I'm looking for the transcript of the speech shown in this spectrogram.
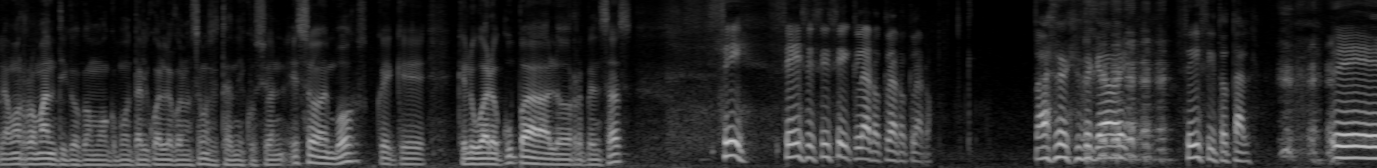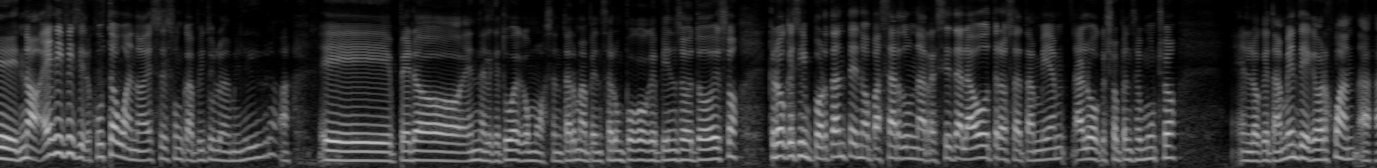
El amor romántico, como, como tal cual lo conocemos, está en discusión. ¿Eso en vos, qué, qué lugar ocupa, lo repensás? Sí, sí, sí, sí, sí, claro, claro, claro. Ah, se, quedaba ahí. Sí, sí, total. Eh, no, es difícil. Justo, bueno, ese es un capítulo de mi libro, ah, eh, pero en el que tuve como sentarme a pensar un poco qué pienso de todo eso. Creo que es importante no pasar de una receta a la otra, o sea, también algo que yo pensé mucho en lo que también tiene que ver Juan, ah,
